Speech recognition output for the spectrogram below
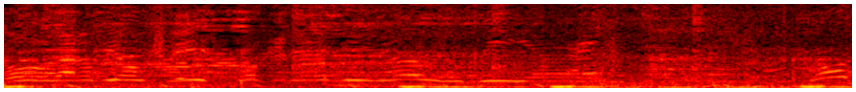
Oh, that'll be on Facebook and everything. It'll be uh, Ron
